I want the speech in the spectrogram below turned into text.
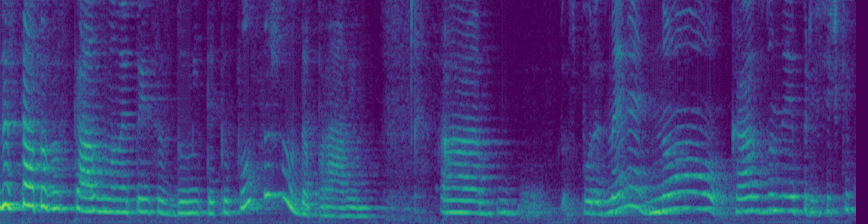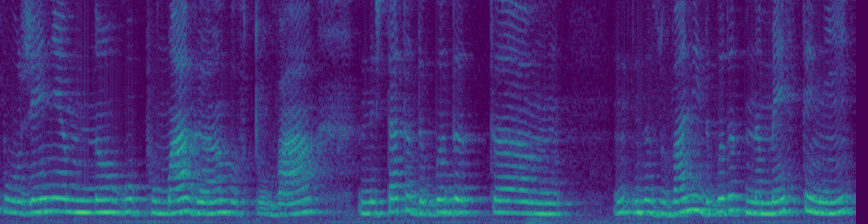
нещата с казването и с думите. Какво всъщност да правим? А, според мен едно казване при всички положения много помага в това нещата да бъдат а, назовани, да бъдат наместени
